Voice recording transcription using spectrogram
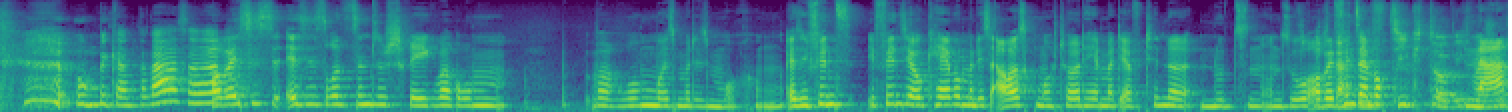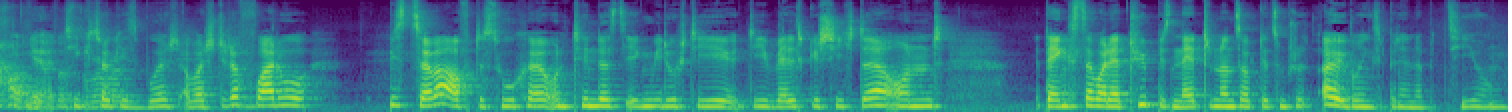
Unbekannterweise. Aber es ist, es ist trotzdem so schräg, warum, warum muss man das machen? Also ich finde es ich find's ja okay, wenn man das ausgemacht hat, hey, man die auf Tinder nutzen und so. Aber ich, finde es einfach... TikTok. Ich Nein, ja, TikTok ist wurscht. Aber stell dir vor, du bist selber auf der Suche und tinderst irgendwie durch die, die Weltgeschichte und denkst aber, der Typ ist nett und dann sagt er zum Schluss, ah, übrigens, ich bin in einer Beziehung.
